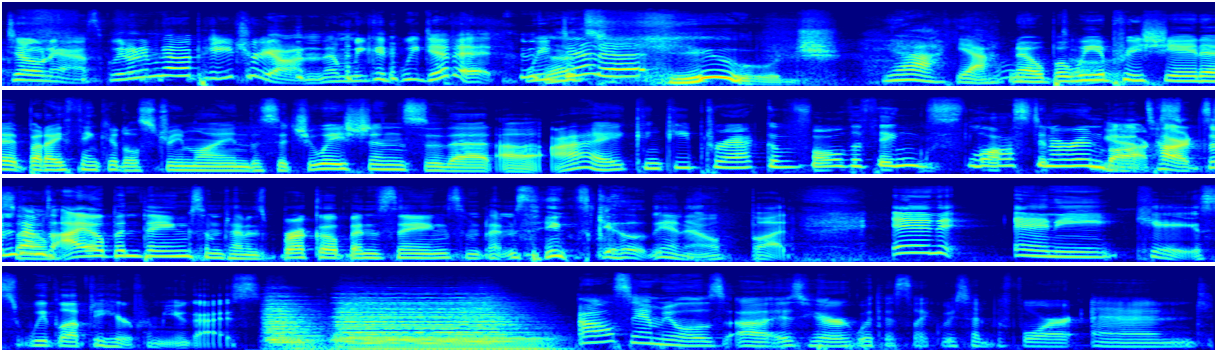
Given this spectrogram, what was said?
ask, don't ask. We don't even have a Patreon, and we could we did it. We That's did it. huge. Yeah, yeah. No, but we appreciate it. But I think it'll streamline the situation so that uh, I can keep track of all the things lost in our inbox. Yeah, it's hard. Sometimes So- I open things, sometimes Brooke opens things, sometimes things get, you know, but in any case, we'd love to hear from you guys. Al Samuels uh, is here with us, like we said before, and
